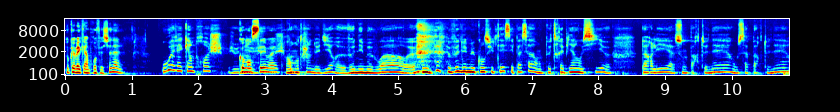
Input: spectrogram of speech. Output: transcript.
Donc avec un professionnel ou avec un proche. Je, Commencer, je, ouais. Je suis pas en train de dire euh, venez me voir, euh, venez me consulter. C'est pas ça. On peut très bien aussi euh, parler à son partenaire ou sa partenaire,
